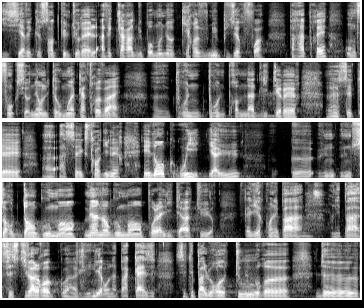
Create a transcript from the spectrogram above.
ici avec le centre culturel, avec Clara Dupont-Mono, qui est revenue plusieurs fois par après, ont fonctionné. On était au moins 80 euh, pour, une, promenade littéraire. Euh, c'était euh, assez extraordinaire. Et donc, oui, il y a eu une, sorte d'engouement, mais un engouement pour la littérature. C'est-à-dire qu'on n'est pas, on n'est pas un festival rock, quoi. Je veux dire, on n'a pas 15, c'était pas le retour mm. euh, de,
